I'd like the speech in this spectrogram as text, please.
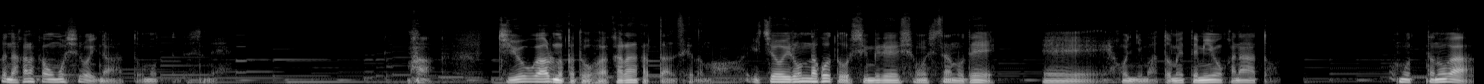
れなかなか面白いなと思ってですね。まあ、需要があるのかどうかわからなかったんですけども、一応いろんなことをシミュレーションしたので、えー、本にまとめてみようかなと思ったのが、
